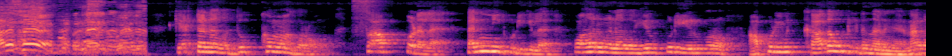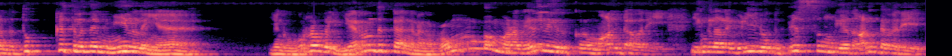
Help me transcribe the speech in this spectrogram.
அரசு கேட்டால் நாங்கள் துக்கமாகறோம். சாப்பிடலை தண்ணி குடிக்கல பாருங்க நாங்கள் எப்படி இருக்கிறோம் அப்படின்னு கதை விட்டுக்கிட்டு இருந்தானுங்க. நாங்கள் அந்த துக்கத்துலேருந்தே மீளலைங்க. எங்கள் உறவுகள் இறந்துட்டாங்க. நாங்கள் ரொம்ப மனவேதியில் இருக்கிறோம் ஆண்டவரே. எங்களால் வெளியில் வந்து பேச முடியாத ஆண்டவரே.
